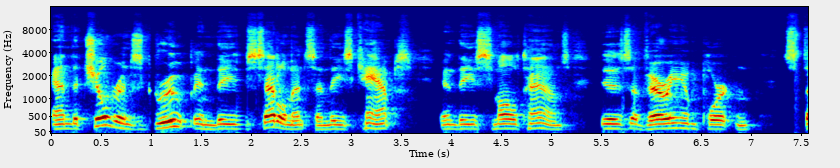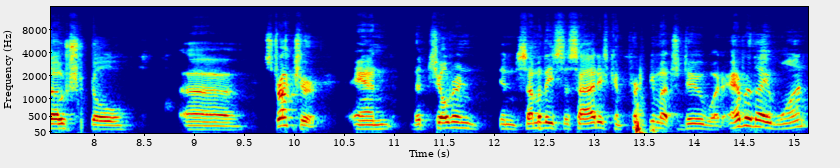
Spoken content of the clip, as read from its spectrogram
And the children's group in these settlements and these camps in these small towns is a very important social uh, structure. And the children in some of these societies can pretty much do whatever they want.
